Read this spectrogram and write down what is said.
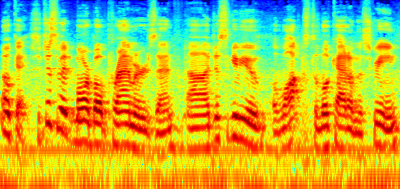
Okay, so just a bit more about parameters then. Uh, just to give you lots to look at on the screen.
